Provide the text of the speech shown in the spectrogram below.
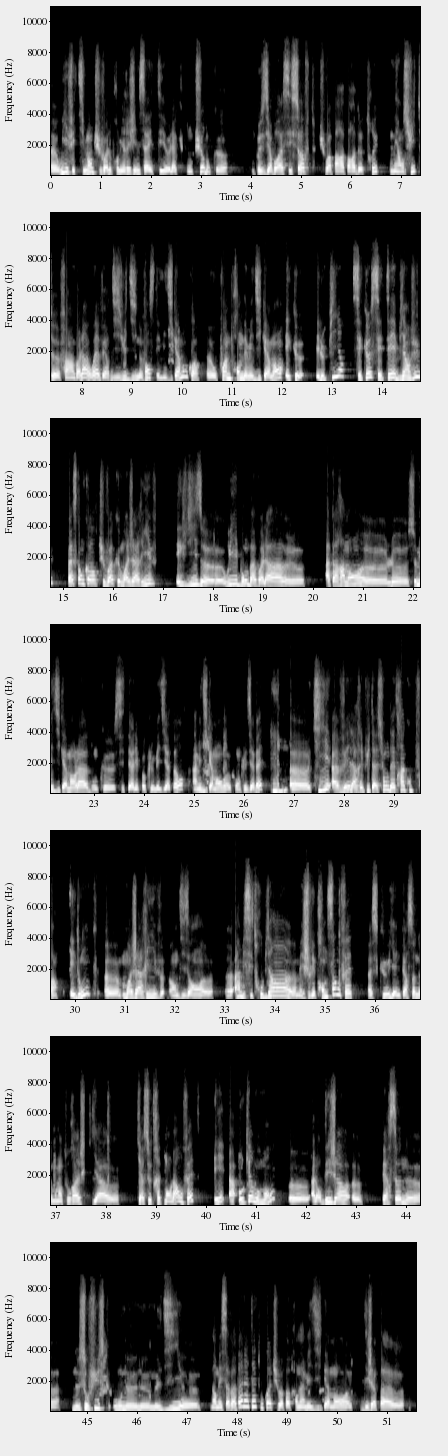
euh, oui, effectivement, tu vois, le premier régime ça a été euh, l'acupuncture, donc on peut se dire bon, c'est soft, tu vois, par rapport à d'autres trucs. Mais ensuite, enfin voilà, ouais, vers 18-19 ans, c'était médicaments quoi, au point de prendre des médicaments et que et le pire, c'est que c'était bien vu. Parce qu'encore, tu vois, que moi j'arrive et que je dise euh, oui, bon bah voilà, euh, apparemment euh, le ce médicament-là, donc c'était à l'époque le Mediator, un médicament contre le diabète, mhm. qui avait la réputation d'être un coupe-faim. Et donc, moi j'arrive en disant ah mais c'est trop bien, mais je vais prendre ça en fait, parce qu'il y a une personne de mon entourage qui a qui a ce traitement-là en fait, et à aucun moment euh, alors déjà, euh, personne euh, ne s'offusque ou ne, me dit non mais ça va pas la tête ou quoi, tu vas pas prendre un médicament déjà pas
